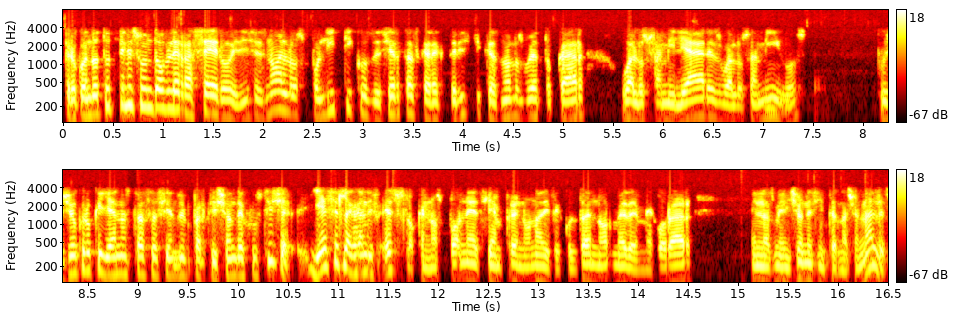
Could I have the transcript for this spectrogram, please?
Pero cuando tú tienes un doble rasero y dices, no, a los políticos de ciertas características no los voy a tocar, o a los familiares o a los amigos, pues yo creo que ya no estás haciendo impartición de justicia. Y esa es la gran eso es lo que nos pone siempre en una dificultad enorme de mejorar en las mediciones internacionales.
